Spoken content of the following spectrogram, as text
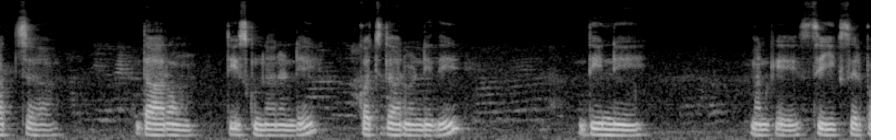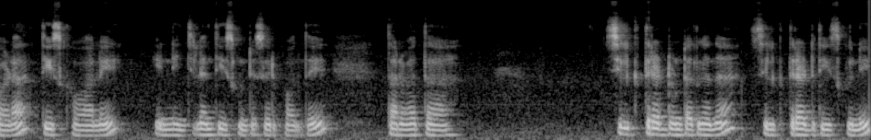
పచ్చ దారం తీసుకున్నానండి. ఖర్చు దారం అండి ఇది. దీన్ని మనకి చెయ్యికి సరిపడా తీసుకోవాలి. ఎన్ని ఇంచులని తీసుకుంటే సరిపోద్ది. తర్వాత సిల్క్ థ్రెడ్ ఉంటుంది కదా సిల్క్ థ్రెడ్ తీసుకుని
